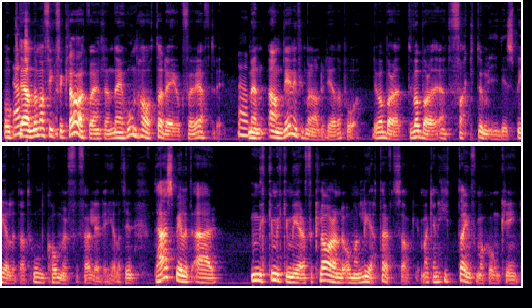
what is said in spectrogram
Och Ja. det enda man fick förklarat var egentligen, nej hon hatar dig och följer efter dig. Ja. Men anledningen fick man aldrig reda på. Det var, bara, det var bara ett faktum i det spelet att hon kommer förfölja dig hela tiden. Det här spelet är mycket, mycket mer förklarande om man letar efter saker. Man kan hitta information kring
